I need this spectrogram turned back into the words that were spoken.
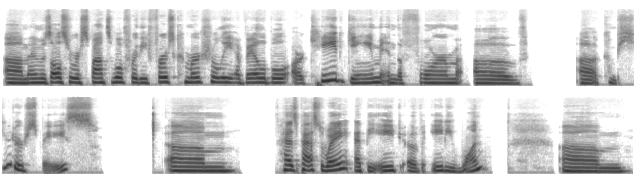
um, and was also responsible for the first commercially available arcade game in the form of uh, computer space, um, has passed away at the age of 81. Um,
